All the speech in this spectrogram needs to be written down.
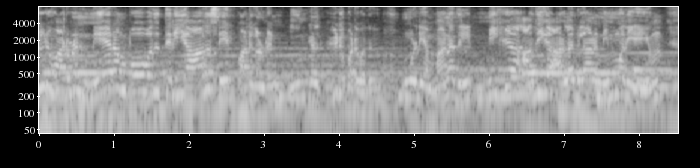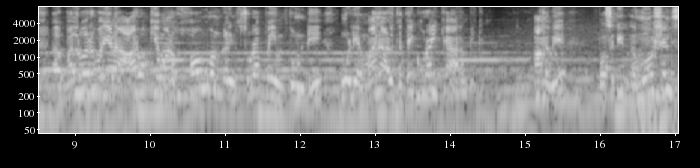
ஈடுபாட்டுடன் நேரம் போவது தெரியாத செயற்பாடுகளுடன் நீங்கள் ஈடுபடுவது உங்களுடைய மனதில் மிக அதிக அளவிலான நிம்மதியையும் பல்வேறு வகையான ஆரோக்கியமான ஹார்மோன்களின் சுரப்பையும் தூண்டி உங்களுடைய மன அழுத்தத்தை குறைக்க ஆரம்பிக்கும். ஆகவே பாசிட்டிவ் எமோஷன்ஸ்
